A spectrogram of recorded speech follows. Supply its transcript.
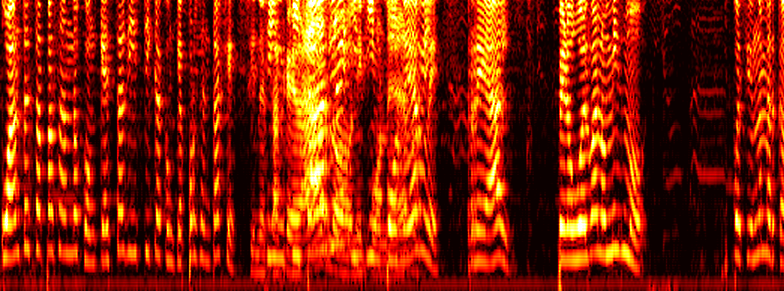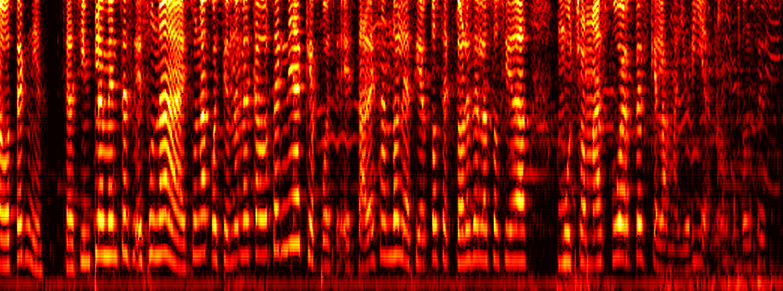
¿Cuánto está pasando? ¿Con qué estadística? ¿Con qué porcentaje? Sin sin quitarle y sin ponerlo. ponerle. Real. Pero vuelvo a lo mismo. Cuestión de mercadotecnia. O sea, simplemente es, es una, es una cuestión de mercadotecnia que pues está dejándole a ciertos sectores de la sociedad mucho más fuertes que la mayoría, ¿no? Entonces,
